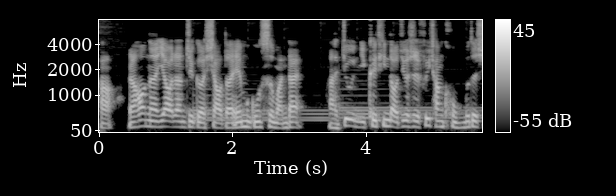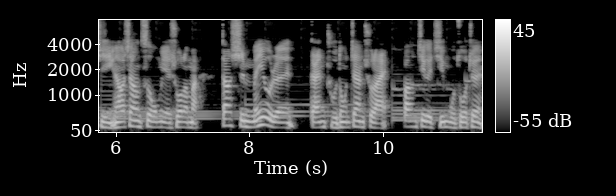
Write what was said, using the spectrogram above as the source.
好，然后呢，要让这个小的 M 公司完蛋啊！就你可以听到这个是非常恐怖的事情。然后上次我们也说了嘛，当时没有人敢主动站出来帮这个吉姆作证，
